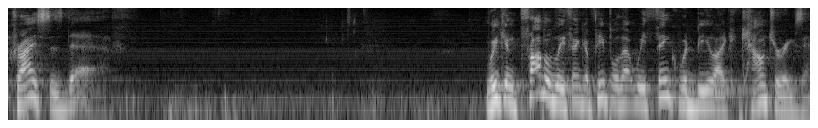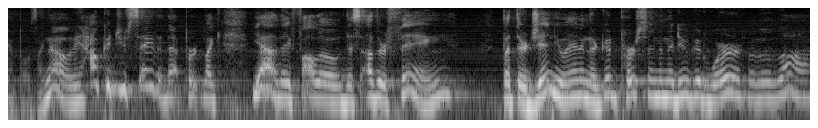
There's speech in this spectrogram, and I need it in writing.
Christ is death. We can probably think of people that we think would be like counterexamples. Like, no, how could you say that that person, like, yeah, they follow this other thing, but they're genuine and they're a good person and they do good work, blah, blah, blah.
